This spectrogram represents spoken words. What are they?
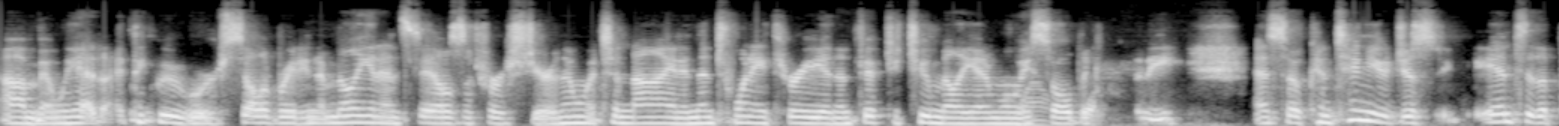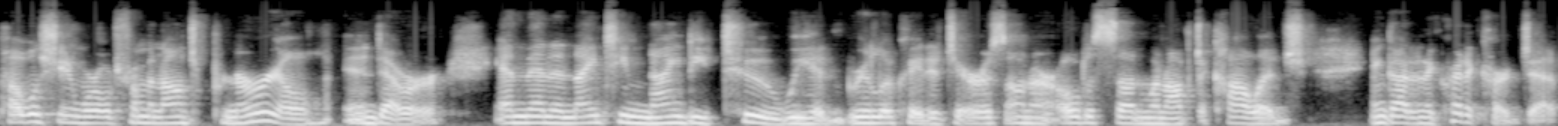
Um, and we had, I think we were celebrating a million in sales the first year, and then went to nine, and then 23, and then 52 million when wow. we sold the company. And so continued just into the publishing world from an entrepreneurial endeavor. And then in 1992, we had relocated to Arizona. Our oldest son went off to college and got in a credit card jet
